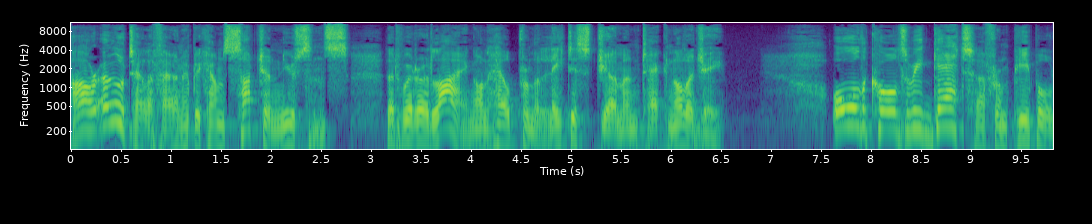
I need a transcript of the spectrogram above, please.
Our old telephone had become such a nuisance that we're relying on help from the latest German technology. All the calls we get are from people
